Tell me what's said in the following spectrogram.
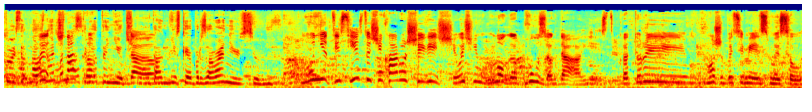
То есть однозначно мы, мы нас... ответа нет, да. что вот английское образование и все? Ну нет, здесь есть очень хорошие вещи, очень много вузов, да, есть, которые, может быть, имеет смысл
